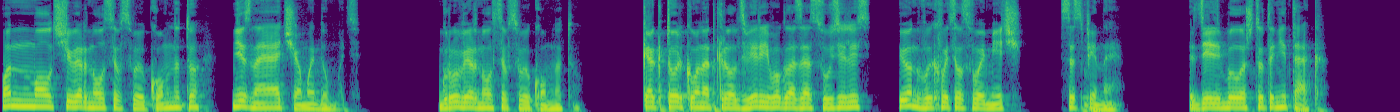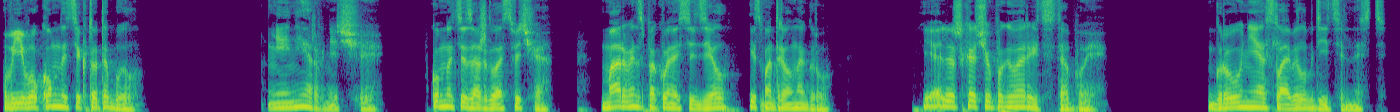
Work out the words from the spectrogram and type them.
Он молча вернулся в свою комнату, не зная, о чем и думать. Гру вернулся в свою комнату. Как только он открыл дверь, его глаза сузились, и он выхватил свой меч со спины. Здесь было что-то не так. В его комнате кто-то был. «Не нервничай». В комнате зажглась свеча. Марвин спокойно сидел и смотрел на Гру. «Я лишь хочу поговорить с тобой». Гру не ослабил бдительность.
